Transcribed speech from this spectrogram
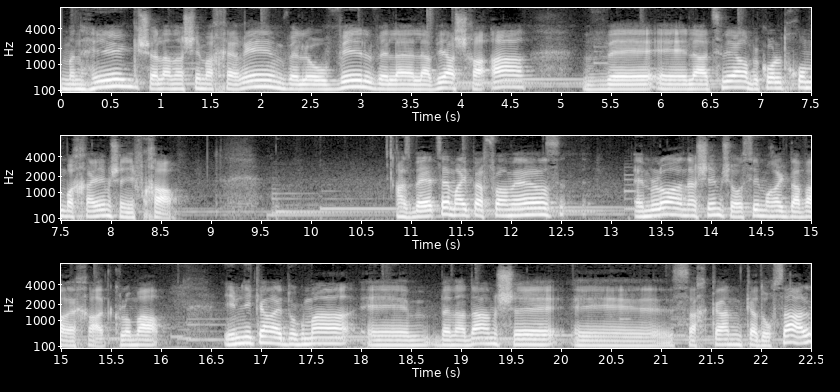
מנהיג של אנשים אחרים ולהוביל ולהביא השחאה ולהצליח בכל תחום בחיים שנבחר. אז בעצם היי פרפורמרס הם לא אנשים שעושים רק דבר אחד, כלומר אם ניקח לדוגמה אה, בן אדם ששחקן כדורסל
